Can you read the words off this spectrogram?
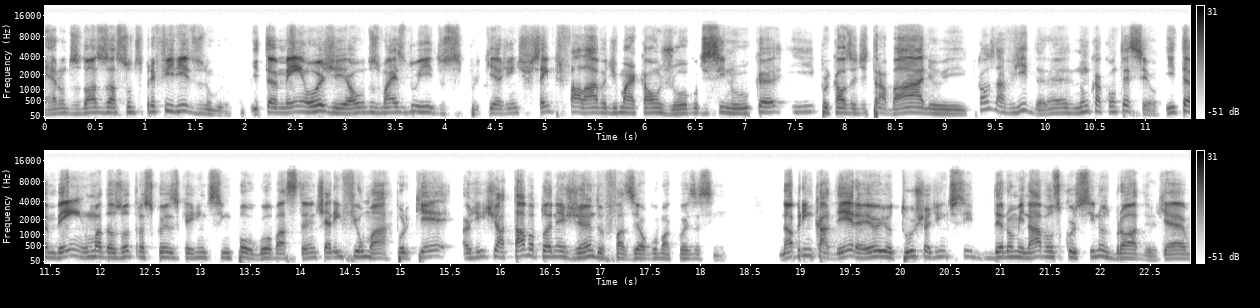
era um dos nossos assuntos preferidos no grupo. E também hoje é um dos mais doídos, porque a gente sempre falava de marcar um jogo de sinuca e por causa de trabalho e por causa da vida, né, nunca aconteceu. E também uma das outras coisas que a gente se empolgou bastante era em filmar, porque a gente já estava planejando fazer alguma coisa assim. Na brincadeira, eu e o Tuxo, a gente se denominava os Cursinos Brothers, que é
